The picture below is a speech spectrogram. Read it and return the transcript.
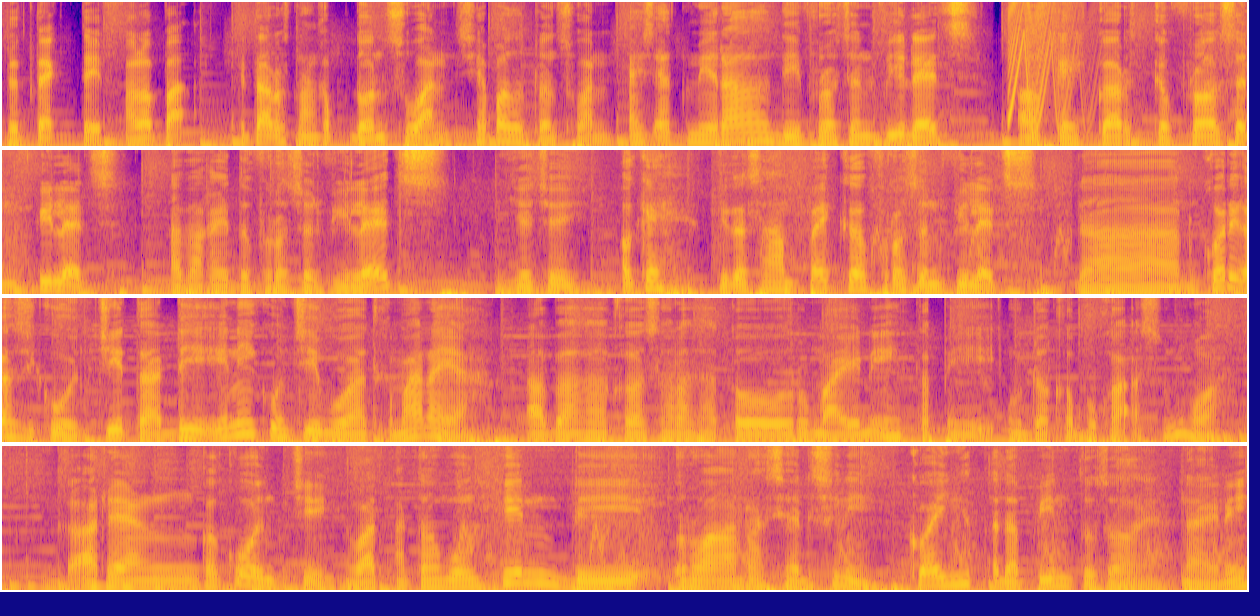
detektif. Halo pak, kita harus tangkap Don Swan. Siapa tuh Don Swan? Ice Admiral di Frozen Village. Oke, okay, gua harus ke Frozen Village. Apakah itu Frozen Village? Iya cuy. Oke kita sampai ke Frozen Village. Dan gua dikasih kunci tadi. Ini kunci buat ke mana ya? Apakah ke salah satu rumah ini? Tapi udah kebuka semua. Gak ada yang kekunci What? Atau mungkin di ruangan rahasia di sini. Gue inget ada pintu soalnya. Nah ini.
